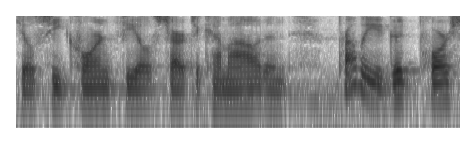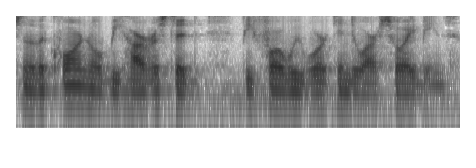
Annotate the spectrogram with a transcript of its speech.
You'll see corn fields start to come out, and probably a good portion of the corn will be harvested before we work into our soybeans.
